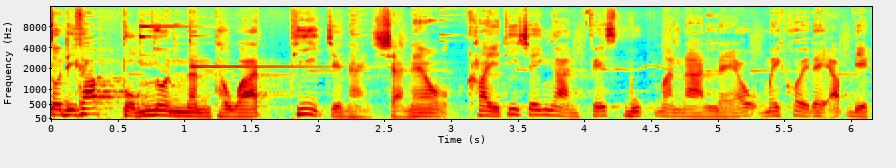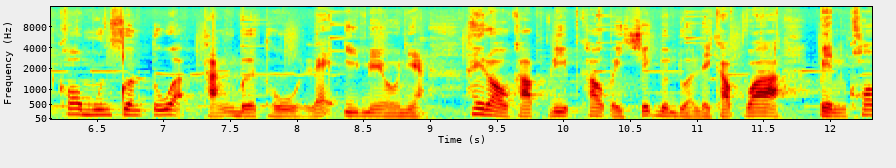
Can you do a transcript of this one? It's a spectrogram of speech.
สวัสดีครับ ผมนนท์นันทวัฒน์ที่เจนายชาแนลใครที่ใช้งาน Facebook มานานแล้ว ไม่ค่อยได้อัปเดตข้อมูลส่วนตัวทั้งเบอร์โทรและอีเมลเนี่ย ให้เราครับรีบเข้าไปเช็คด่วนๆเลยครับว่าเป็นข้อ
